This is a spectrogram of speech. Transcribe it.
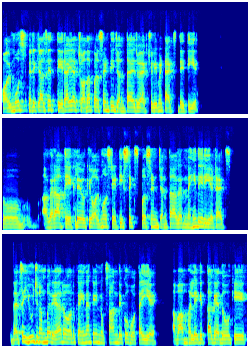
ऑलमोस्ट मेरे ख्याल से तेरह या चौदह परसेंट ही जनता है जो एक्चुअली में टैक्स देती है। तो अगर आप देख रहे हो कि ऑलमोस्ट एटी सिक्स परसेंट जनता अगर नहीं दे रही है tax that's a huge number यार और कहीं ना कहीं नुकसान देखो होता ही है। अब आप भले कितना कह दो कि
